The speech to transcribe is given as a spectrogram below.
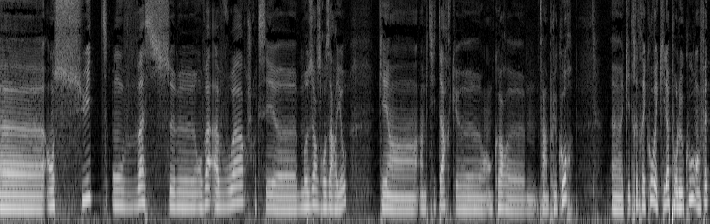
Euh, ensuite, on va on va avoir, je crois que c'est Mother's Rosario, qui est un, un petit arc encore, enfin plus court, euh, qui est très très court et qui là pour le coup, en fait,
